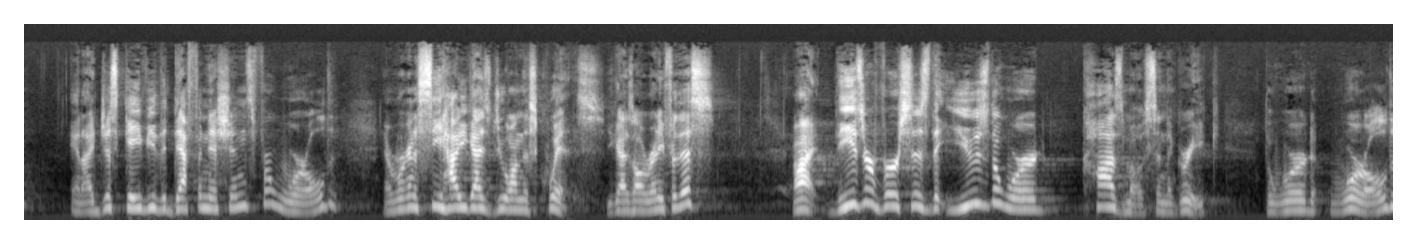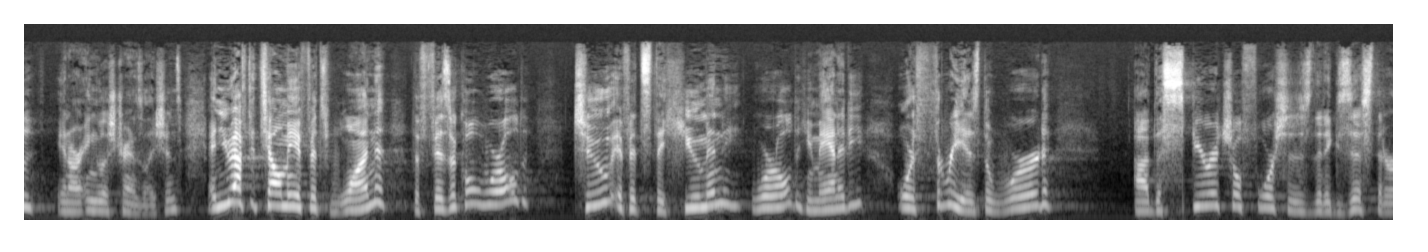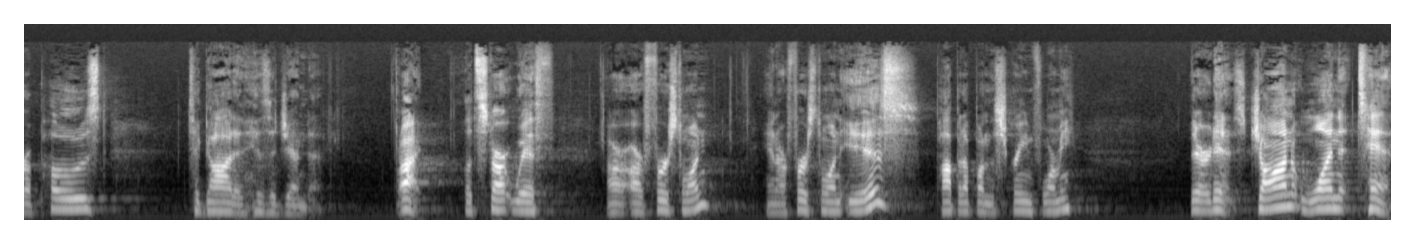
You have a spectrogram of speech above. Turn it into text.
and I just gave you the definitions for world, and we're going to see how you guys do on this quiz. You guys all ready for this? All right, these are verses that use the word cosmos in the Greek, the word world in our English translations, and you have to tell me if it's one, the physical world, two, if it's the human world, humanity, or three, is the word, uh, the spiritual forces that exist that are opposed to God and His agenda. All right, let's start with our, our first one. And our first one is, pop it up on the screen for me. There it is. John 1:10.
